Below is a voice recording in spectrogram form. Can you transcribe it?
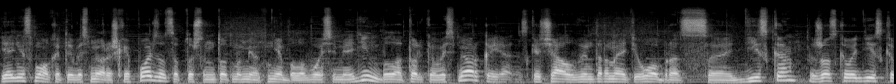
Я не смог этой восьмерочкой пользоваться, потому что на тот момент не было 8.1, была только восьмерка. Я скачал в интернете образ э, диска, жесткого диска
